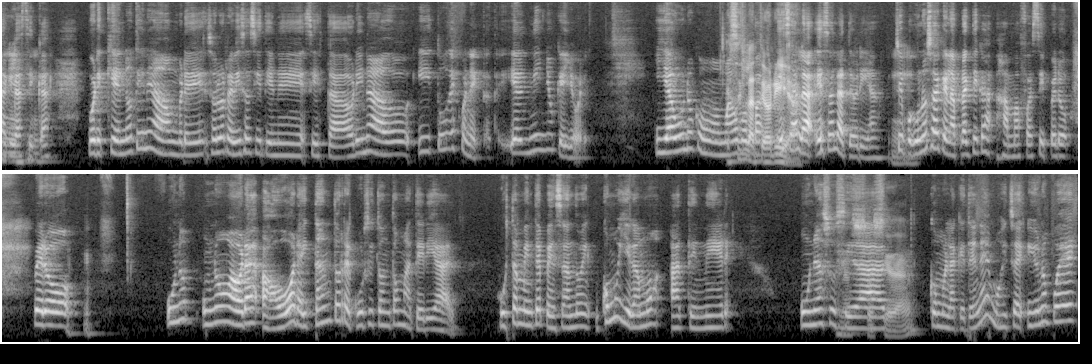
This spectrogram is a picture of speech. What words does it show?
la clásica. Porque no tiene hambre, solo revisa si, tiene, si está orinado y tú desconéctate. Y el niño que llore. Y a uno como mamá esa es la teoría. Esa es la, esa es la teoría. Sí, porque uno sabe que en la práctica jamás fue así, pero, pero uno, uno ahora, ahora hay tanto recurso y tanto material, justamente pensando en cómo llegamos a tener una sociedad, como la que tenemos. Y uno puede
